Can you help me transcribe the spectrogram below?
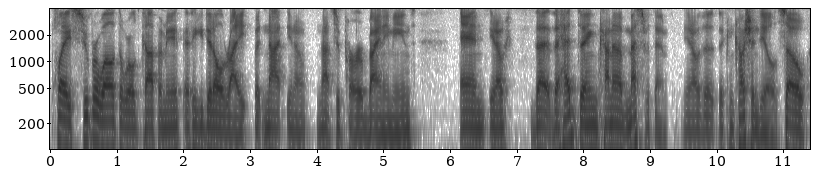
play super well at the World Cup. I mean, I think he did all right, but not, you know, not superb by any means. And you know, the the head thing kind of messed with him. You know, the the concussion deal. So,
